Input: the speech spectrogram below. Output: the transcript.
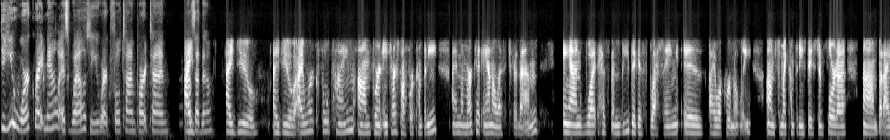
do you work right now as well? Do you work full time, part time outside I, the home? I do. I do. I work full time um, for an HR software company. I'm a market analyst for them. And what has been the biggest blessing is I work remotely. Um, so my company is based in Florida, um, but I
